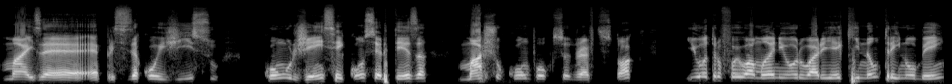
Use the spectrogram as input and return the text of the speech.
mas é, é precisa corrigir isso com urgência e com certeza machucou um pouco seu draft stock. E outro foi o Amani Oruarie, que não treinou bem,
